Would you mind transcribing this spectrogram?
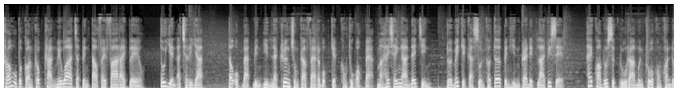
พร้อมอุปกรณ์ครบครันไม่ว่าจะเป็นเตาไฟฟ้าไร้เปลว ตู้เย็นอัจฉริยะ เตาอบแบบบินอิน และเครื่องชงกาแฟระบบเก็บของถูกออกแบบมาให้ใช้งานได้จริง โดยไม่เกะกะส่วนเคาน์เตอร์เป็นหินแกรนิตลายพิเศษ ให้ความรู้สึกหรูหราเหมือนครัวของคอนโด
